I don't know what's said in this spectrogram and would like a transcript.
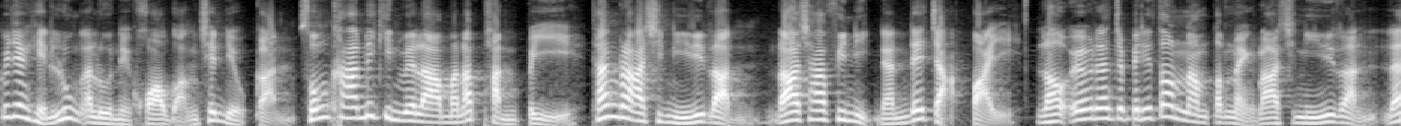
ก็ยังเห็นรุ่งอรุณในความหวังเช่นเดียวกัน สงครามที่กินเวลามานับพันปี ทั้งราชินีนิรันดร์ราชา Phoenix นั้นได้จากไปเหล่าเอลนั้นจะเป็นที่ต้องนำตำแหน่งราชินีนิรันดร์และ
